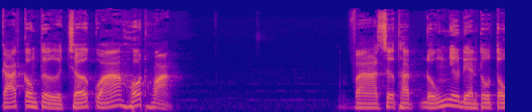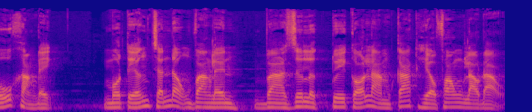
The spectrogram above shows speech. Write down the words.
Cát công tử chớ quá hốt hoảng Và sự thật đúng như Điền Tú Tú khẳng định một tiếng chấn động vang lên và dư lực tuy có làm cát hiểu phong lảo đảo,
